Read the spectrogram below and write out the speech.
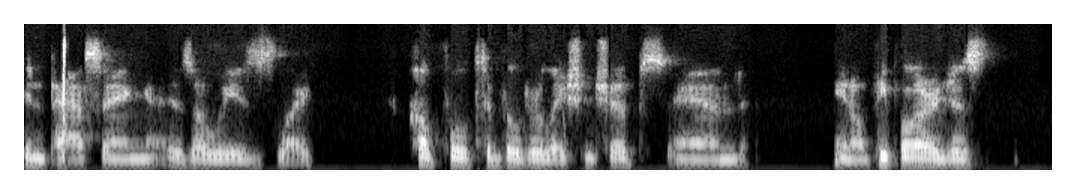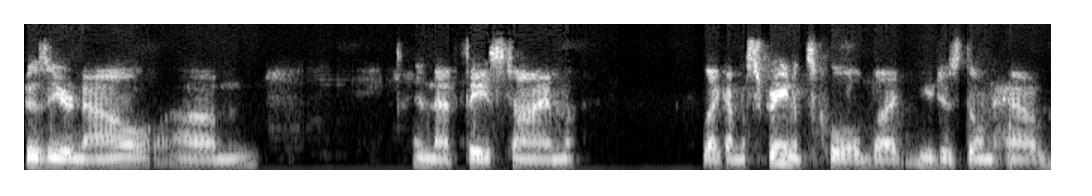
in passing is always like helpful to build relationships and you know people are just busier now um, in that facetime like on the screen it's cool but you just don't have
